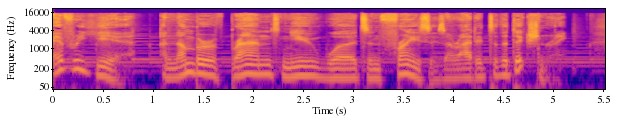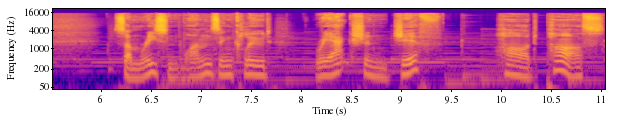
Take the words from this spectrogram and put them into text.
every year, a number of brand new words and phrases are added to the dictionary. Some recent ones include reaction GIF, hard pass,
